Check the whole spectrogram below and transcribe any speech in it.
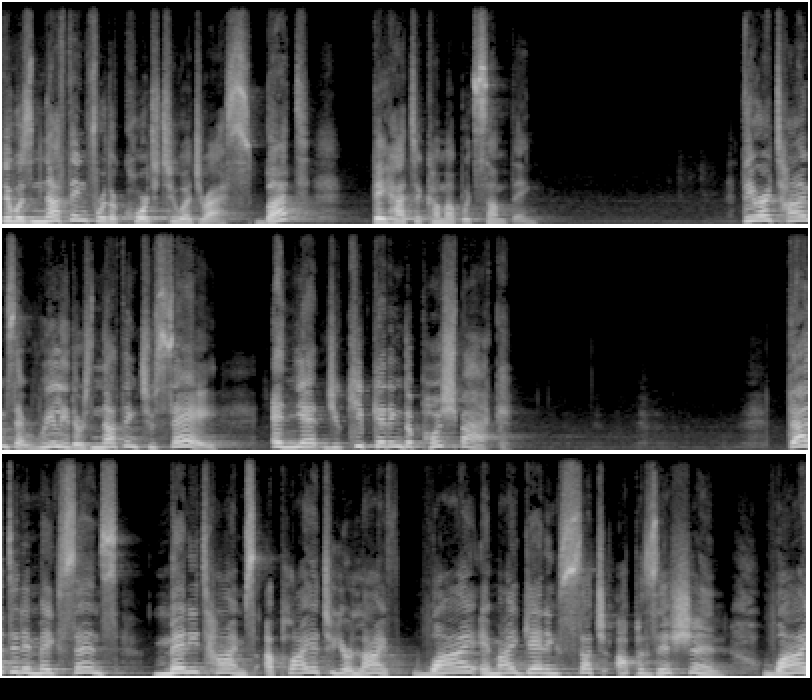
There was nothing for the court to address, but they had to come up with something. There are times that really there's nothing to say, and yet you keep getting the pushback. That didn't make sense. Many times, apply it to your life. Why am I getting such opposition? Why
